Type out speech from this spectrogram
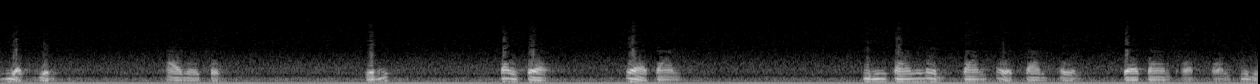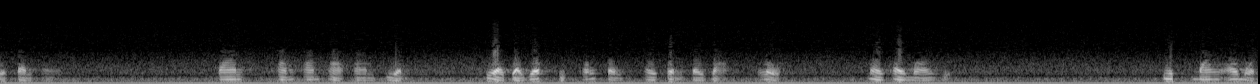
เยือกเย็นายในตนเห็นตั้งแต่แค่การกินการเล่นการเทดการเพลินแต่การถอดถอนที่เหลือปัญหาการทำความผ่าความเพียรเพื่อจะยกจิตของตนให้พ้นไปจากโลก ไม่ใช่มองจิตจิตบังเอาหมด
